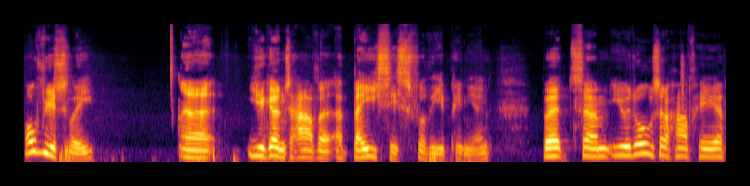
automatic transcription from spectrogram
obviously, uh, you're going to have a, a, basis for the opinion, but um, you would also have here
